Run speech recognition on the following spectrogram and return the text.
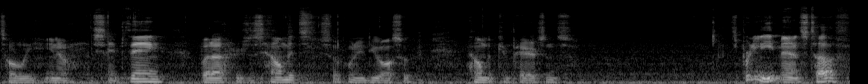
totally you know the same thing. But uh, here's his helmet. So if we want to do also helmet comparisons, it's pretty neat, man. It's tough.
